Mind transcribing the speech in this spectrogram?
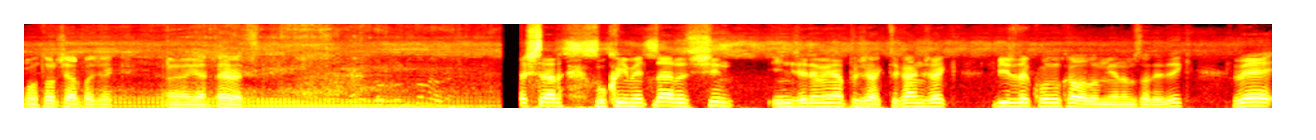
Motor çarpacak. Öne gel. Evet. Arkadaşlar bu kıymetli araç için inceleme yapacaktık ancak bir de konuk alalım yanımıza dedik. Ve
